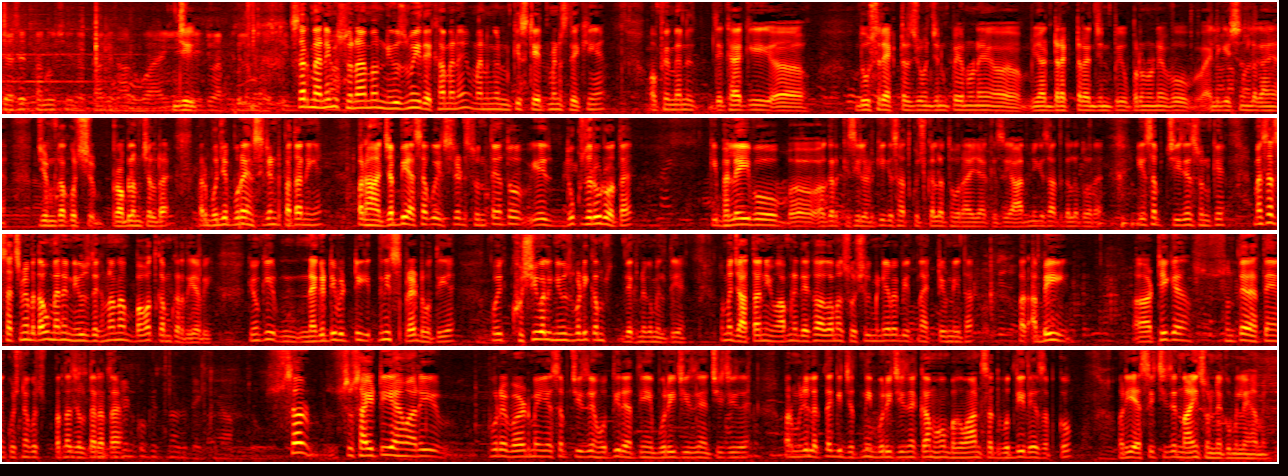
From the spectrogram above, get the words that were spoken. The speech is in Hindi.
जैसे दत्ता के साथ हुआ है ये जी। जो फ़िल्म सर मैंने भी सुना है मैं न्यूज़ में ही देखा मैंने मैंने उनकी स्टेटमेंट्स देखी हैं। और फिर मैंने देखा है कि दूसरे एक्टर जो हैं, जिन पे उन्होंने या डायरेक्टर हैं जिन पे ऊपर उन्होंने वो एलिगेशन लगाए हैं जिनका कुछ प्रॉब्लम चल रहा है। पर मुझे पूरा इंसिडेंट पता नहीं है। पर हाँ जब भी ऐसा कोई इंसिडेंट सुनते हैं तो ये दुख ज़रूर होता है। कि भले ही वो अगर किसी लड़की के साथ कुछ गलत हो रहा है या किसी आदमी के साथ गलत हो रहा है ये सब चीज़ें सुन के मैं सर सच में बताऊँ मैंने न्यूज़ देखना ना बहुत कम कर दिया अभी क्योंकि नेगेटिविटी इतनी स्प्रेड होती है कोई खुशी वाली न्यूज़ बड़ी कम देखने को मिलती है तो मैं जाता नहीं हूँ। आपने देखा होगा मैं सोशल मीडिया पर भी इतना एक्टिव नहीं था पर अभी ठीक है सुनते रहते हैं कुछ ना कुछ पता चलता रहता है। सर सोसाइटी है हमारी पूरे वर्ल्ड में ये सब चीज़ें होती रहती हैं, बुरी चीज़ें, अच्छी चीज़ें। और मुझे लगता है कि जितनी बुरी चीज़ें कम हों, भगवान सदबुद्धि दे सबको। और ये ऐसी चीज़ें ना ही सुनने को मिले हमें।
